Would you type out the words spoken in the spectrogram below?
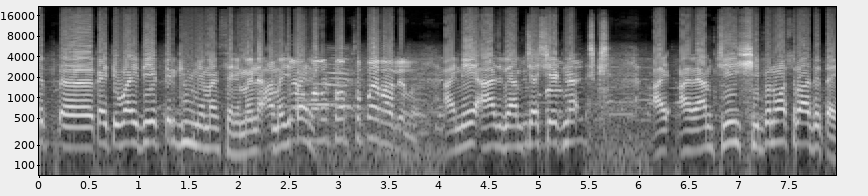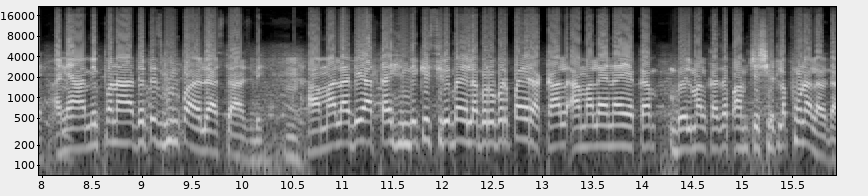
अं, काय ते वायदे एक तर घेऊन ये माणसाने. म्हणजे म्हणजे पायरा टॉपचा पायरा आलेला. आणि आज बी आमच्या शेटना आमची ही पण वासरू आदत आहे. आणि आम्ही पण आदतच घेऊन पाहिलं असतं आज बी. आम्हाला बी आता हिंद केसरी बैला बरोबर पायरा. काल आम्हाला आहे ना एका बैल मालकाचा आमच्या शेटला फोन आला होता.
